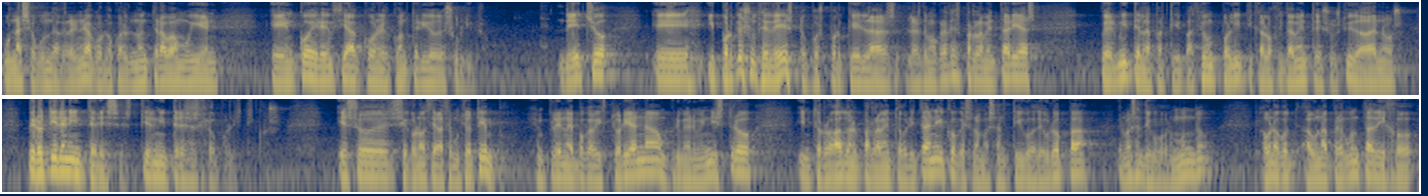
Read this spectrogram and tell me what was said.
una segunda guerra en Irak, con lo cual no entraba muy en, en coherencia con el contenido de su libro. De hecho, eh, ¿y por qué sucede esto? Pues porque las, las democracias parlamentarias permiten la participación política, lógicamente, de sus ciudadanos, pero tienen intereses, tienen intereses geopolíticos. Eso se conoce hace mucho tiempo. En plena época victoriana, un primer ministro interrogado en el Parlamento británico, que es el más antiguo de Europa, el más antiguo del mundo, a una, pregunta dijo,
